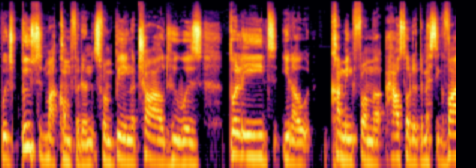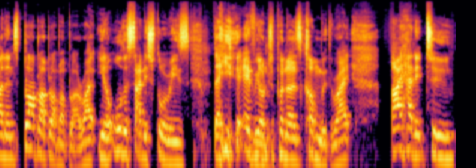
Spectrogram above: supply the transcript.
which boosted my confidence from being a child who was bullied, you know, coming from a household of domestic violence, blah, blah, blah, blah, blah, right? You know, all the saddest stories that you, every hmm. entrepreneur's come with, right? I had it too,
